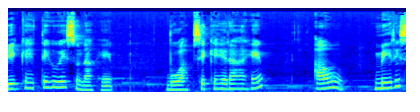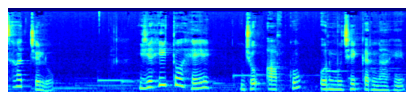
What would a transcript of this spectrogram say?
ये कहते हुए सुना है। वो आपसे कह रहा है, आओ, मेरे साथ चलो। यही तो है जो आपको और मुझे करना है।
